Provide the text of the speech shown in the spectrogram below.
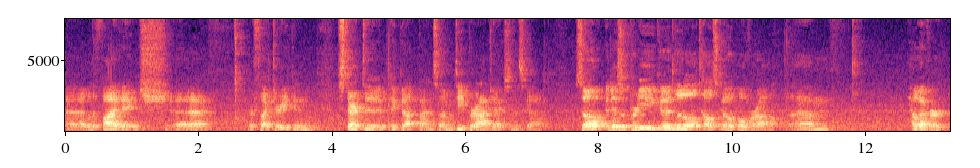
uh, with a five inch uh, reflector, you can start to pick up on some deeper objects in the sky. So it is a pretty good little telescope overall. Um, however,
